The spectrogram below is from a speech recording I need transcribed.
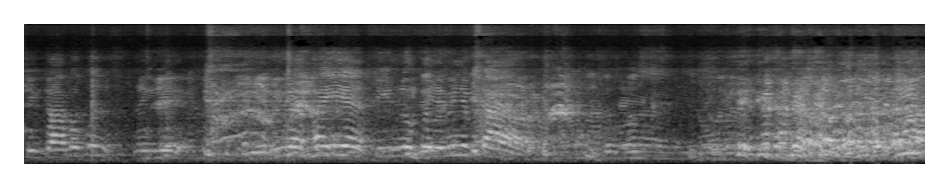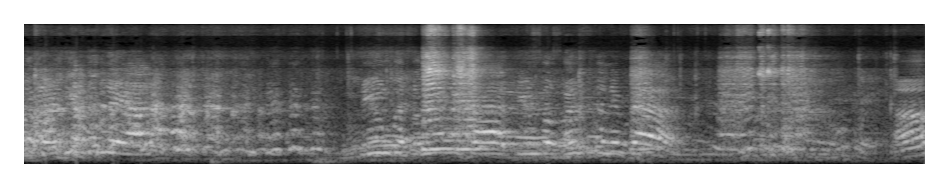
शिकागो को नहीं ये भी वैसा ही है। तीन लोग को ये भी निपटाया। तीन को कर दिया तुमने यार तीन को तुमने निपटाया। तीन को पुलिस ने निपटाया। हाँ?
